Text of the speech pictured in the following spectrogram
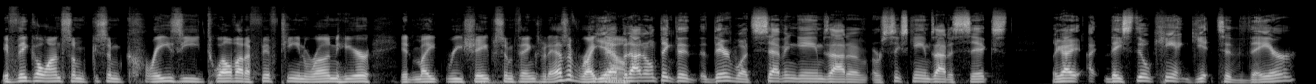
If they go on some some crazy twelve out of fifteen run here, it might reshape some things. But as of right yeah, now, Yeah, but I don't think that they're what seven games out of or six games out of six. Like I, I they still can't get to there.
